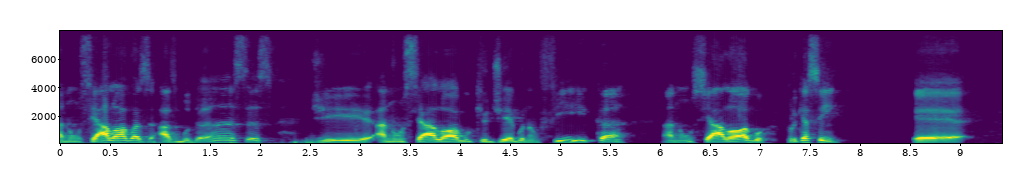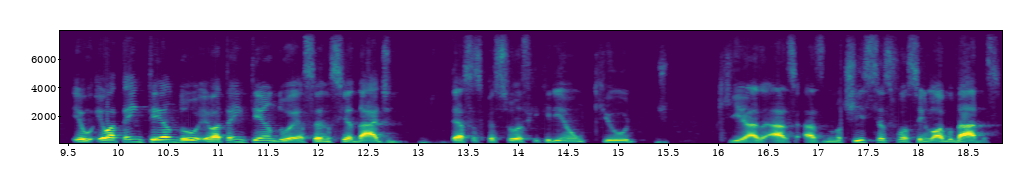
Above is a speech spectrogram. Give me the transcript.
anunciar logo as, as mudanças, de anunciar logo que o Diego não fica, anunciar logo, porque assim, é, eu, eu até entendo, eu até entendo essa ansiedade dessas pessoas que queriam que o que as, as notícias fossem logo dadas.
